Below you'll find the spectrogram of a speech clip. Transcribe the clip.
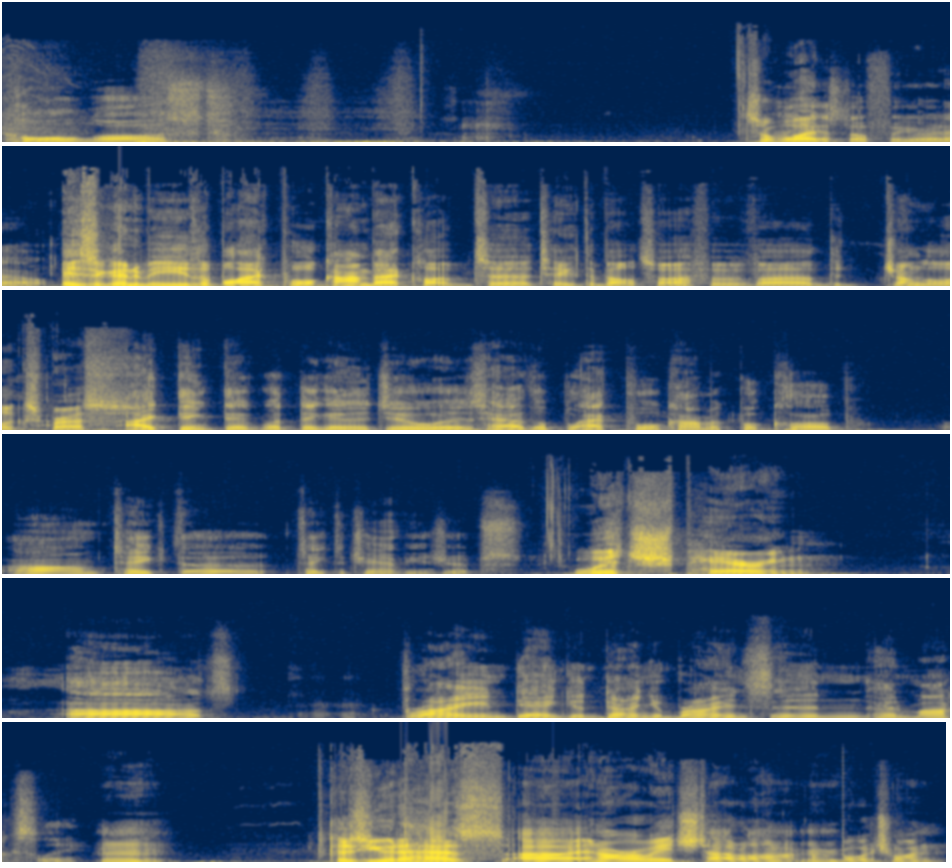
Cole lost. So I what guess they'll figure it out. is it going to be? The Blackpool Combat Club to take the belts off of uh, the Jungle Express? I think that what they're gonna do is have the Blackpool Comic Book Club um, take the take the championships. Which pairing? Uh, Brian Daniel Daniel Bryanson and Moxley. Hmm. Because Yuta has uh, an ROH title. I don't remember which one.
